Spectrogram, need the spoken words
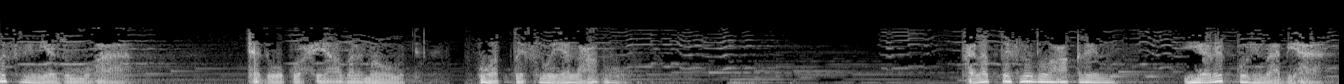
طفل يزمها تذوق حياض الموت والطفل يلعب. فلا الطفل ذو عقل يرق لما بها.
